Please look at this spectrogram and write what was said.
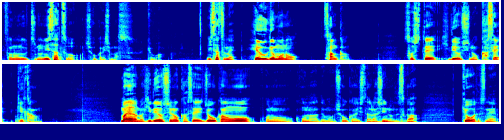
そのうちの2冊を紹介します今日は。1冊目「ヘウゲモノ3巻」そして秀吉の加瀬下巻。前あの秀吉の加瀬上巻をこのコーナーでも紹介したらしいのですが今日はですね、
